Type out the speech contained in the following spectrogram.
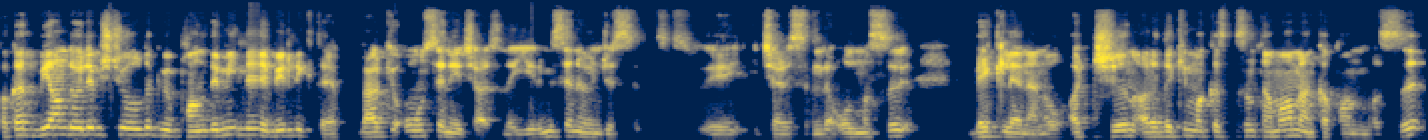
Fakat bir anda öyle bir şey oldu ki pandemiyle birlikte belki 10 sene içerisinde, 20 sene öncesi e, içerisinde olması beklenen o açığın aradaki makasın tamamen kapanması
